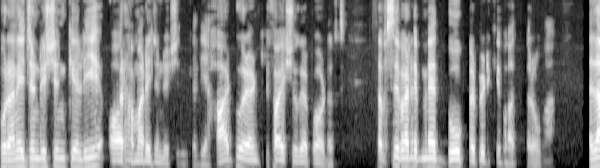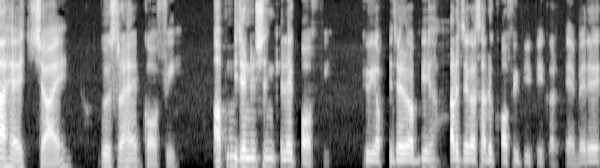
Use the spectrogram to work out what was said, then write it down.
पुराने जनरेशन के लिए और हमारे जनरेशन के लिए hard to identify sugar products सबसे पहले मैं दो कल्प्रिट की बात करूँगा, पहला है चाय, दूसरा है कॉफ़ी अपनी जनरेशन के लिए कॉफ़ी क्योंकि अपनी जगह, अभी हर जगह सारे कॉफ़ी पी पी करते हैं, मेरे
